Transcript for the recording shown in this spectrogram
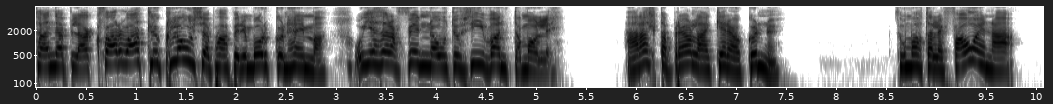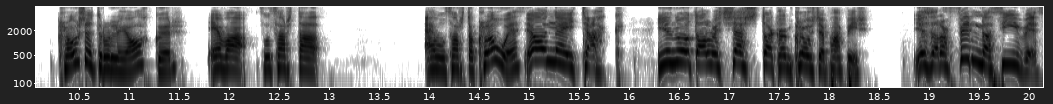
Það er nefnilega hvarf allur klósepappir í morgun heima og ég þarf að finna út úr því vandamáli. Það er alltaf brjálað að gera á gunnu. Þú mátt alveg fá eina klósetrúli í okkur ef að þú þarft að ef þú þarft á klóið. Já, nei, takk. Ég nota alveg sérstakann klósepappir. Ég þarf að finna þýfið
